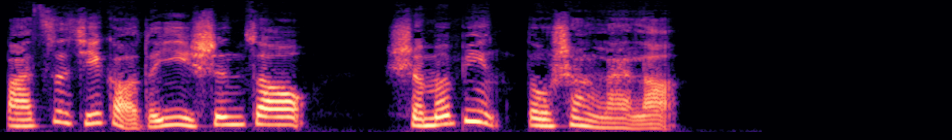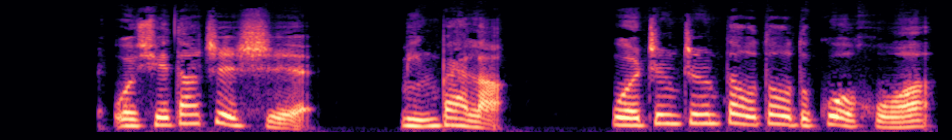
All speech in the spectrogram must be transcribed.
把自己搞得一身糟，什么病都上来了。我学到这时，明白了，我争争斗斗的过活，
